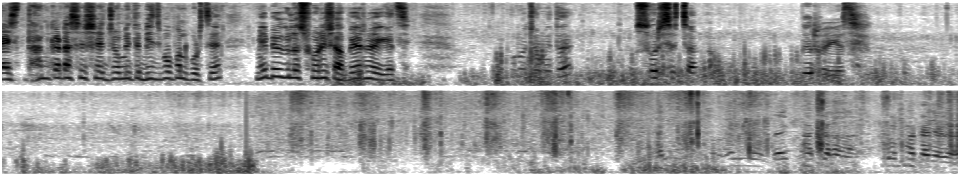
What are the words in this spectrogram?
গাইস ধান কাটা শেষে জমিতে বীজ বপন করছে। মেবি ওগুলো সরিষা বের হয়ে গেছে। পুরো জমিতে সরিষার চারা বের হয়ে গেছে। ফাঁকা জায়গা।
